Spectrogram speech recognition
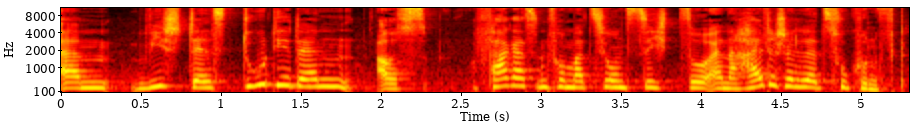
Ähm, wie stellst du dir denn aus Fahrgastinformationssicht so eine Haltestelle der Zukunft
